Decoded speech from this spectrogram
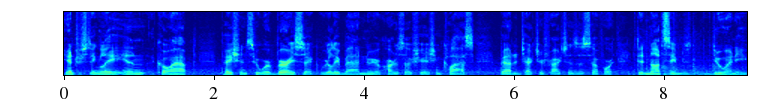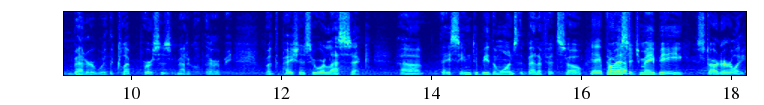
interestingly, in COAPT, patients who were very sick, really bad New York Heart Association class, bad ejection fractions and so forth, did not seem to do any better with the clip versus medical therapy. But the patients who were less sick, uh, they seem to be the ones that benefit. So Yeah, the message may be start early.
